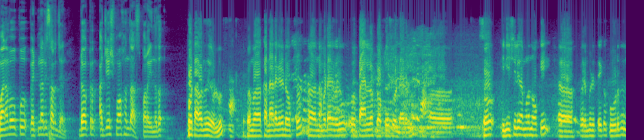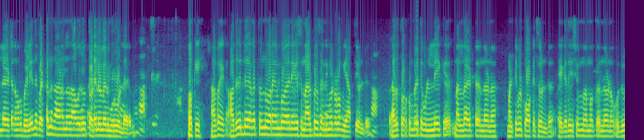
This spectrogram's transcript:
വനവകുപ്പ് veterinary surgeon doctor Ajesh Mohandas പറയുന്നത്. റിപ്പോർട്ട് ഉള്ളൂ. ഇപ്പം കർണാടകയുടെ ഡോക്ടറും നമ്മുടെ ഒരു പാനൽ ഓഫ് ഡോക്ടേഴ്സും ഉണ്ടായിരുന്നു. സോ ഇനീഷ്യലി നമ്മൾ നോക്കി വരുമ്പോഴത്തേക്ക് കൂടുതലായിട്ട് നമുക്ക് വെളിയിൽ നിന്ന് പെട്ടെന്ന് കാണുന്നത് ആ ഒരു തൊടയിലുള്ള ഒരു മുറിവുണ്ടായിരുന്നു. ഓക്കെ അപ്പൊ അതിന്റെ അകത്ത് എന്ന് പറയുമ്പോൾ ഏകദേശം നാല്പത് സെന്റിമീറ്ററോളം വ്യാപ്തിയുണ്ട്. അത് തുറക്കുമ്പോഴത്തേക്ക് ഉള്ളിലേക്ക് നല്ലതായിട്ട് എന്താണ് മൾട്ടിപ്പിൾ പോക്കറ്റ്സ് ഉണ്ട്. ഏകദേശം നമുക്ക് എന്താണ് ഒരു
